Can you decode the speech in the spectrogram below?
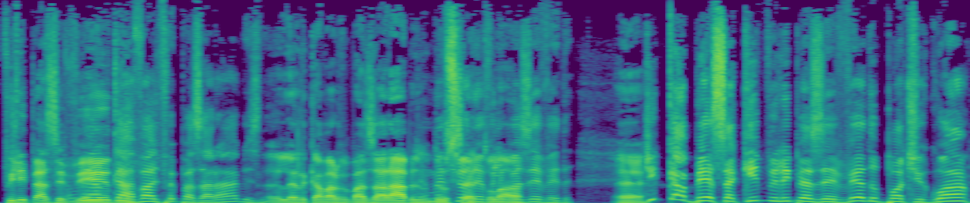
Felipe Azevedo. Leandro Carvalho foi para as Arábias, né? Leandro Carvalho foi para as Arábias, não deu certo Felipe lá. Azevedo. É. De cabeça aqui, Felipe Azevedo, Potiguar,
